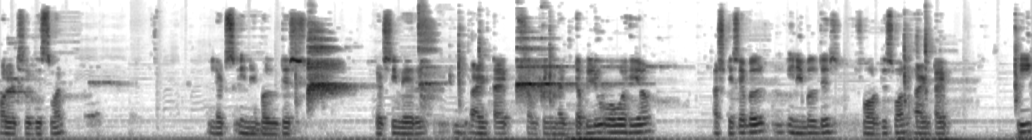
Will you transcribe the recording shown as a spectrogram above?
Or let's say this one. Let's enable this. Let's see where I'll type something like W over here. As disable enable this. For this one I'll type E.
